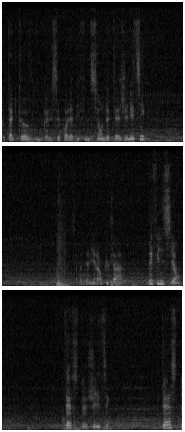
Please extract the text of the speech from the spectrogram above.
Peut-être que vous ne connaissez pas la définition de test génétique. Ça va deviendra plus clair. Définition. Test génétique. Test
